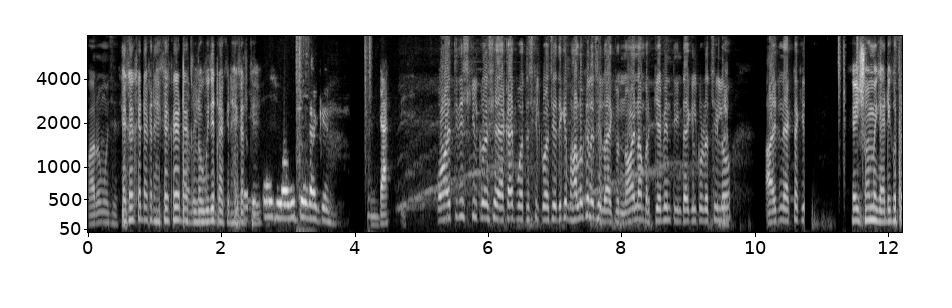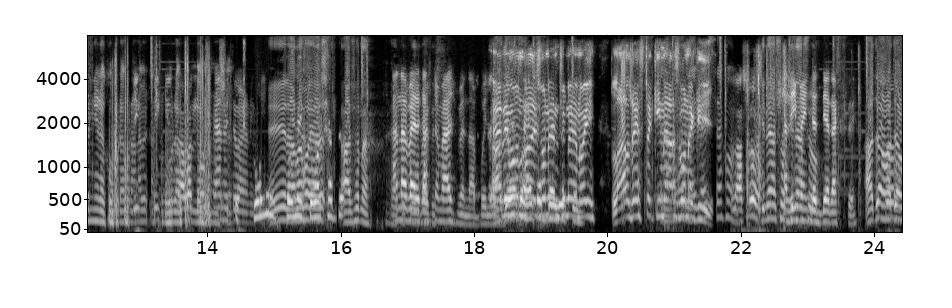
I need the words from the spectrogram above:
মারো মুঝে। হ্যাকারকে ডাকেন হ্যাকারকে ডাকেন লবিতে ডাকেন হ্যাকারকে লবিতে ডাকেন। ডাকতে পঁয়ত্রিশ কিল করেছে একাই পঁয়ত্রিশ কিল করেছে। এদিকে ভালো খেলেছিল একজন নয় নাম্বার কেভিন তিনটা কিল করেছিল। আরেকজন একটা কিল এই সময় গাড়ি কোটা নিয়ে রাখো পরে আবার আনাবে দেখি কাস্টমার তো আবার পরে তোমার ফ্যান হইতে পারে নাকি? তুমি- এ তুমি রানা ভাই আসে না। আনা ভাই কাস্টমার আসবে না বললে আরে, রিমন ভাই শুনেন শুনেন। ওই লাল ড্রেসটা কিনে আসব নাকি? আসো। কিনে আসো কিনে আসো। রিমাইন্ডার দিয়ে রাখছে। আজাও আজাও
